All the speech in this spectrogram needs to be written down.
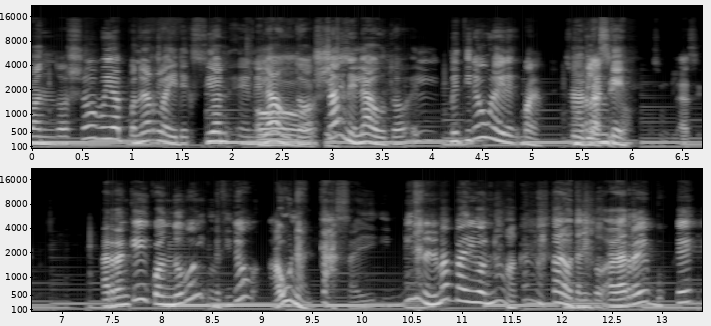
Cuando yo voy a poner la dirección en el Oh, auto, sí, ya sí. en el auto, él me tiró una dirección. Bueno, Es un arranqué. clásico. Es un clásico. Arranqué y cuando voy me tiró a una casa. Miro en el mapa y digo, no, acá no está el botánico. Agarré, busqué.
